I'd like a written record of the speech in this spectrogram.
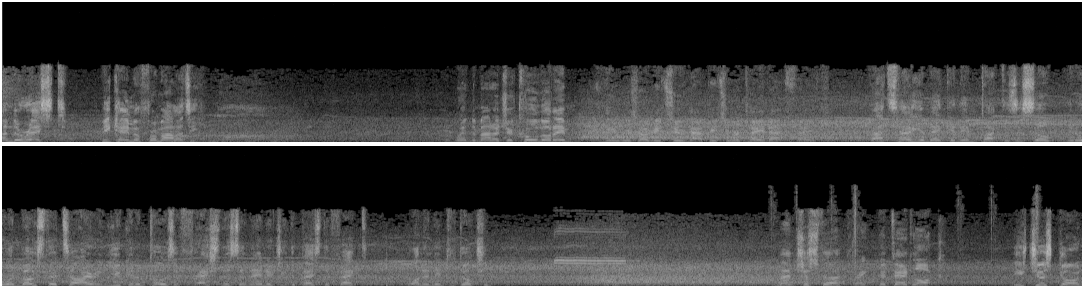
and the rest became a formality. When the manager called on him, he was only too happy to repay that faith. That's how you make an impact as a sub. You know, when most are tiring, you can impose a freshness and energy the best effect. What an introduction. Manchester break the deadlock. He's just gone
